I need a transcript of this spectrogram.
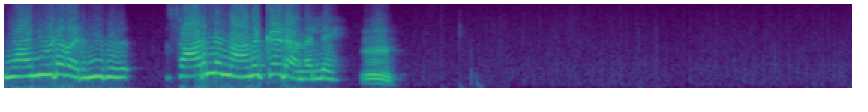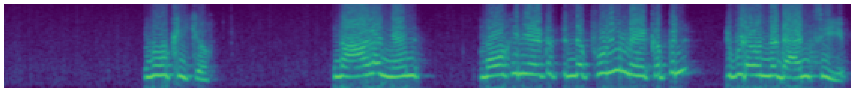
ഞാനിവിടെ വരുന്നത് സാറിന് നാണക്കേടാണല്ലേ? നോക്കിക്കോ നാളെ ഞാൻ മോഹിനിയാട്ടത്തിന്റെ ഫുൾ മേക്കപ്പിൽ ഇവിടെ വന്ന് ഡാൻസ് ചെയ്യും.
